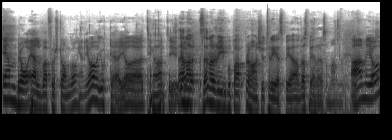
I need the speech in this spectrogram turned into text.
en bra elva första omgången. Jag har gjort det. Jag tänkte Ja. inte... sen, Jag, har, sen har Ryn på papper har han 23 spe, andra spelare som han... ja, men jag,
